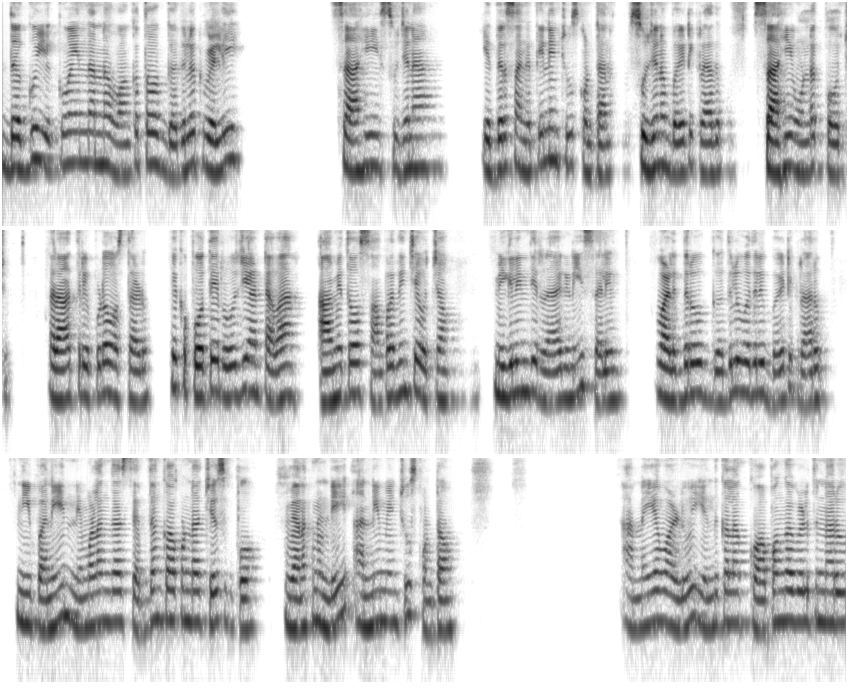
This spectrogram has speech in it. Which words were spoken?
దగ్గు ఎక్కువైందన్న వంకతో గదిలోకి వెళ్ళి సాహి సుజన ఇద్దరి సంగతి నేను చూసుకుంటాను. సుజన బయటికి రాదు. సాహి ఉండకపోవచ్చు. రాత్రి ఎప్పుడో వస్తాడు. ఇకపోతే రోజీ అంటావా? ఆమెతో సంప్రదించే వచ్చాం. మిగిలింది రాగిణి సలీం. వాళ్ళిద్దరూ గదులు వదిలి బయటికి రారు. నీ పని నిమ్మళంగా శబ్దం కాకుండా చేసుకుపో. వెనక నుండి అన్నీ మేం చూసుకుంటాం. అన్నయ్య వాళ్ళు ఎందుకలా కోపంగా వెళుతున్నారు?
